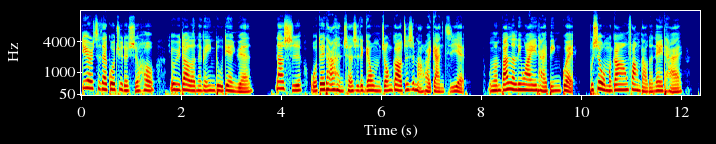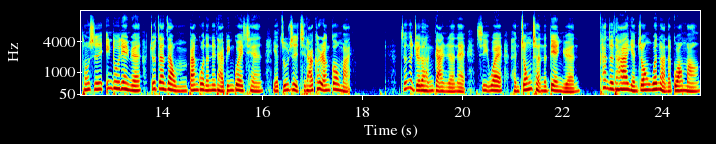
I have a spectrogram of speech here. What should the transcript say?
第二次在过去的时候，又遇到了那个印度店员。那时我对他很诚实的给我们忠告，真是满怀感激耶。我们搬了另外一台冰柜，不是我们刚刚放倒的那台。同时，印度店员就站在我们搬过的那台冰柜前，也阻止其他客人购买。真的觉得很感人诶，是一位很忠诚的店员。看着他眼中温暖的光芒，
